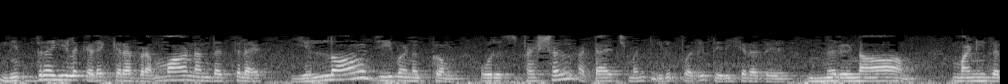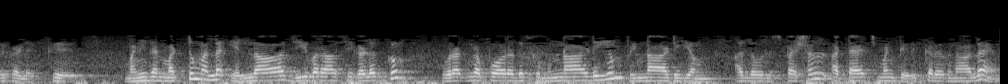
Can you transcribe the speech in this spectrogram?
நித்ரையில கிடைக்கிற பிரம்மானந்தத்துல எல்லா ஜீவனுக்கும் ஒரு ஸ்பெஷல் அட்டாச்மெண்ட் இருப்பது தெரிகிறது. நிருணாம் மனிதர்களுக்கு. மனிதன் மட்டுமல்ல எல்லா ஜீவராசிகளுக்கும் உறங்க போறதுக்கு முன்னாடியும் பின்னாடியும் அதுல ஒரு ஸ்பெஷல் அட்டாச்மெண்ட் இருக்கிறதுனால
